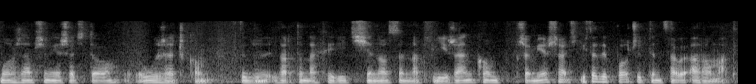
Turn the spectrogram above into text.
można przemieszać to łyżeczką. Wtedy warto nachylić się nosem nad filiżanką, przemieszać i wtedy poczuć ten cały aromat.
